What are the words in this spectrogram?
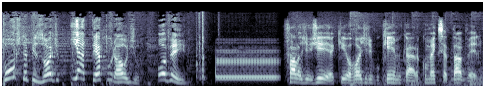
post do episódio e até por áudio. Ouve aí. Fala GG, aqui é o Roger Buquemi, cara. Como é que você tá, velho?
